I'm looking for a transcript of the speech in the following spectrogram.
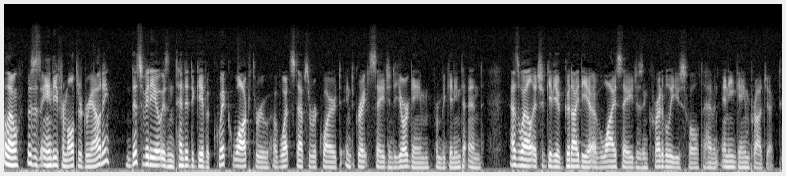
Hello, this is Andy from Altered Reality. This video is intended to give a quick walkthrough of what steps are required to integrate Sage into your game from beginning to end. As well, it should give you a good idea of why Sage is incredibly useful to have in any game project.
